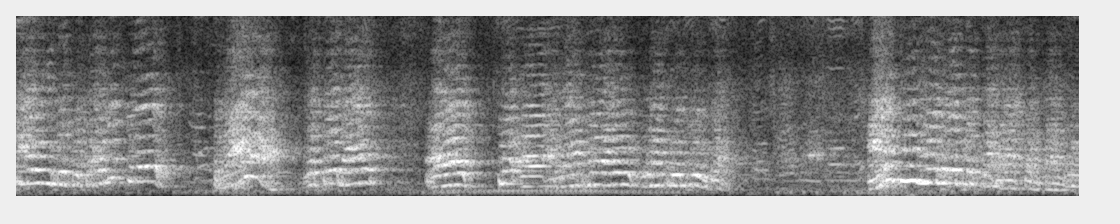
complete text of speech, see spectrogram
ហើយទៅទៅទៅទៅប្រាយកទៅដែរអឺជួយអាញាធរឲ្យមកជួយទៅហើយគឺមកទៅប្រកាសតាមតា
